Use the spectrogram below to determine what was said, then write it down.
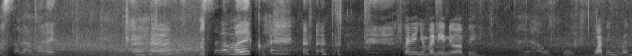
Assalamu alaikum. Aha. Assalamu alaikum. Kwani nyumbani ni wapi? Wapi nyumbani?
